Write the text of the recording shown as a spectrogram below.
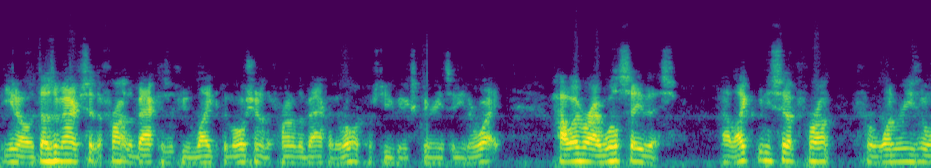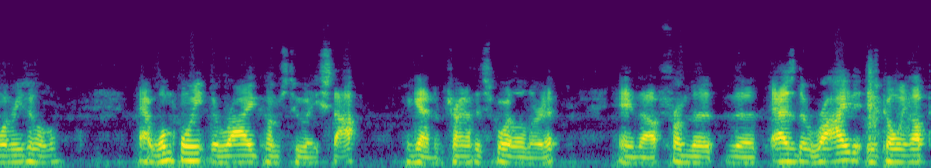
you know it doesn't matter if you sit in the front or the back because if you like the motion of the front or the back of the roller coaster, you can experience it either way. However, I will say this: I like when you sit up front for one reason, one reason only. At one point, the ride comes to a stop. Again, I'm trying not to spoiler alert it. And uh, from the, the as the ride is going up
